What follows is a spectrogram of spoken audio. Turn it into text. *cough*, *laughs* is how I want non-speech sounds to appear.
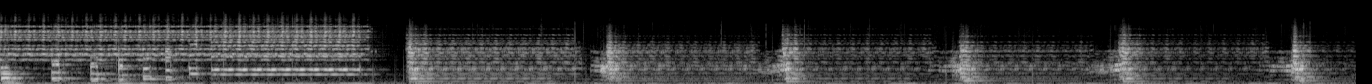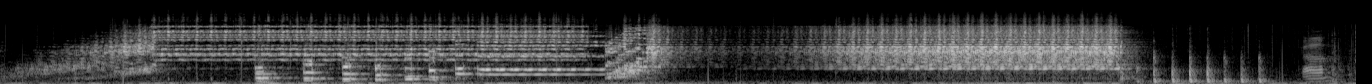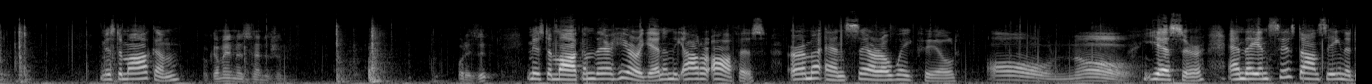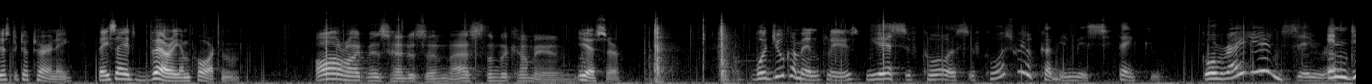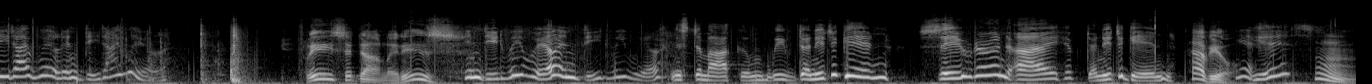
Um, Mr. Markham. Come in, Miss Henderson. What is it? Mr. Markham, they're here again in the outer office. Irma and Sarah Wakefield. Oh, no. Yes, sir. And they insist on seeing the district attorney. They say it's very important. All right, Miss Henderson. Ask them to come in. Yes, sir. Would you come in, please? Yes, of course. Of course we'll come in, miss. Thank you. Go right in, Sarah. Indeed, I will. Indeed, I will. Please sit down, ladies. Indeed, we will. Indeed, we will. Mr. Markham, we've done it again. Sarah and I have done it again. Have you? Yes. Yes? Hmm.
